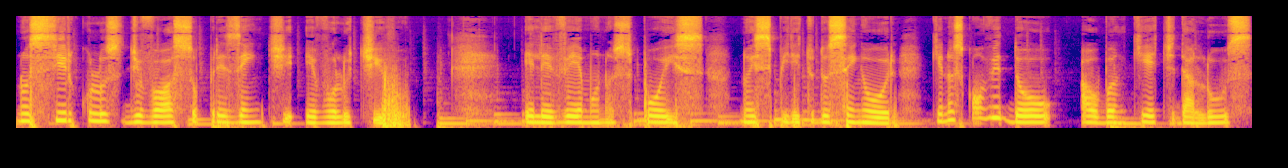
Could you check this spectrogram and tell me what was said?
nos círculos de vosso presente evolutivo. Elevemo-nos, pois, no Espírito do Senhor, que nos convidou ao banquete da luz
